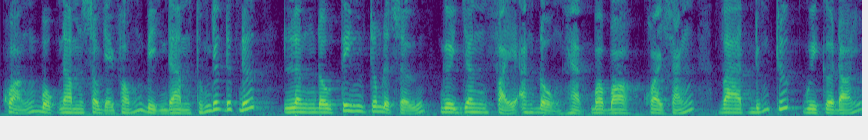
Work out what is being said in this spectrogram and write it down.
khoảng một năm sau giải phóng miền Nam thống nhất đất nước, lần đầu tiên trong lịch sử, người dân phải ăn độn hạt bo bo, khoai sắn và đứng trước nguy cơ đói.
